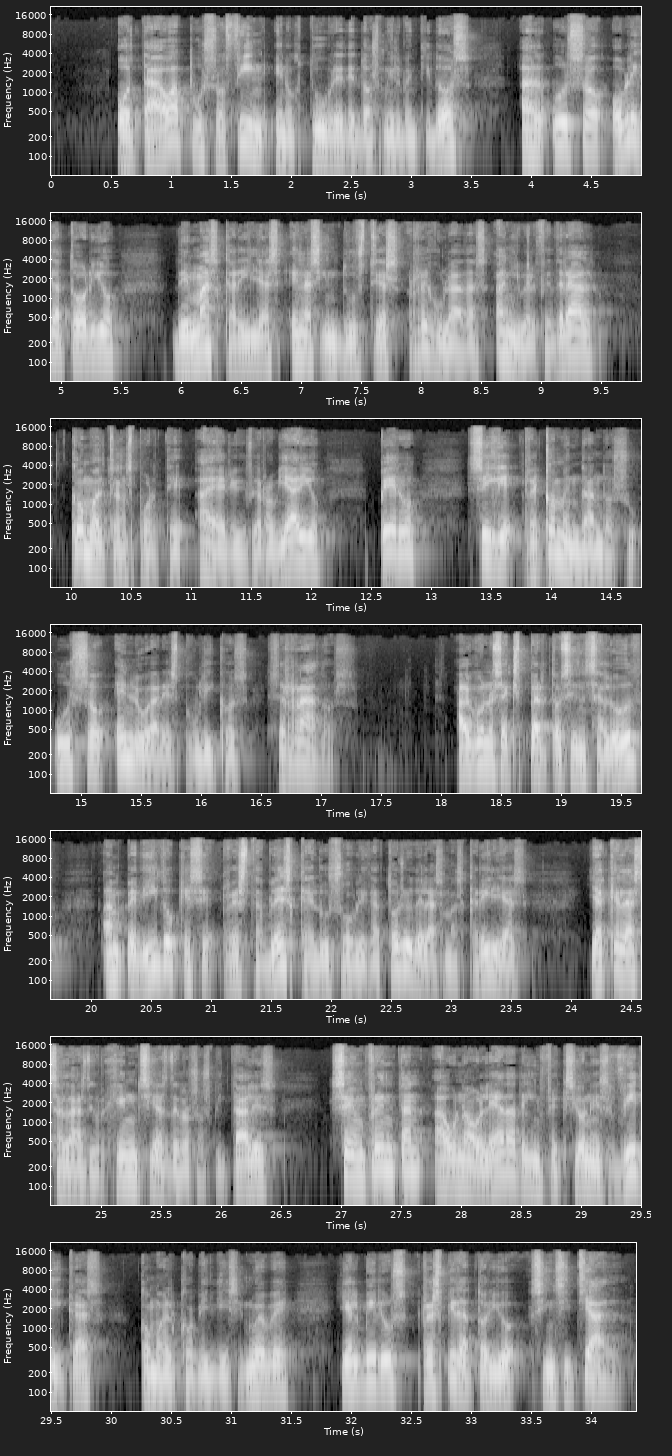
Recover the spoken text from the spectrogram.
Ottawa puso fin en octubre de 2022 al uso obligatorio de mascarillas en las industrias reguladas a nivel federal, como el transporte aéreo y ferroviario, pero sigue recomendando su uso en lugares públicos cerrados. Algunos expertos en salud han pedido que se restablezca el uso obligatorio de las mascarillas, ya que las salas de urgencias de los hospitales se enfrentan a una oleada de infecciones víricas como el COVID-19 y el virus respiratorio sincitial.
